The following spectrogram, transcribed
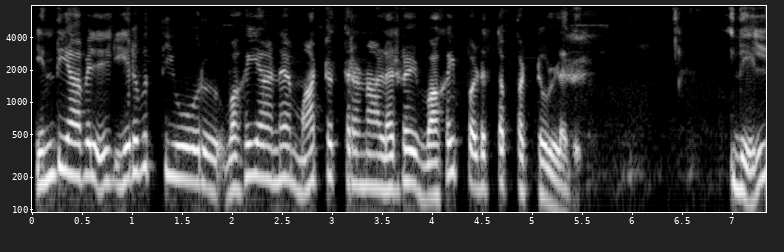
இந்தியாவில் இருபத்தி ஓரு வகையான மாற்றுத்திறனாளர்கள் வகைப்படுத்தப்பட்டுள்ளது. இதில்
